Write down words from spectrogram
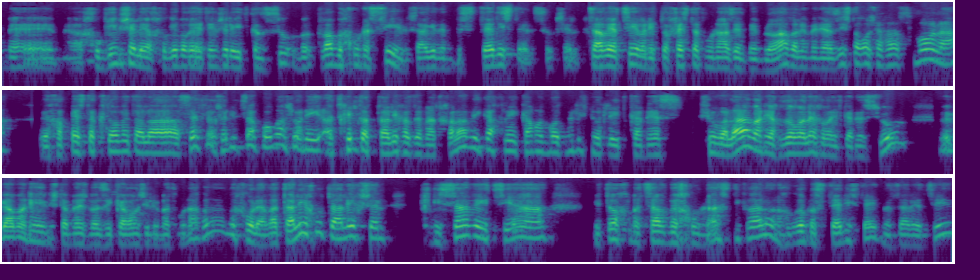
החוגים שלי, החוגים הראייתיים שלי התכנסו, כבר מכונסים, אפשר להגיד, הם בסטדי סטייל, סוג של צו יציב, אני תופס את התמונה הזאת במלואה, אבל אם אני אזיז את הראש אחר שמאלה, לחפש את הכתובת על הספר שנמצא פה משהו, אני אתחיל את התהליך הזה מההתחלה, וייקח לי כמה מאות מילי שניות להתכנס שוב עליו, אני אחזור אליך ואני אתכנס שוב, וגם אני משתמש בזיכרון שלי מהתמונה וכולי. אבל התהליך הוא תהליך של כניסה ויציאה מתוך מצב מכונס, נקרא לו, אנחנו קוראים לו steady state, מצב יציב,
